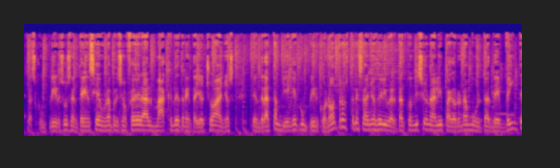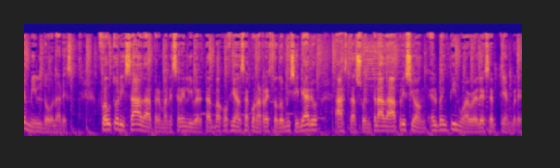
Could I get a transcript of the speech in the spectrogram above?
Tras cumplir su sentencia en una prisión federal, Mack, de 38 años, tendrá también que cumplir con otros tres años de libertad condicional y pagar una multa de 20 mil dólares. Fue autorizada a permanecer en libertad bajo fianza con arresto domiciliario hasta su entrada a prisión el 29 de septiembre.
